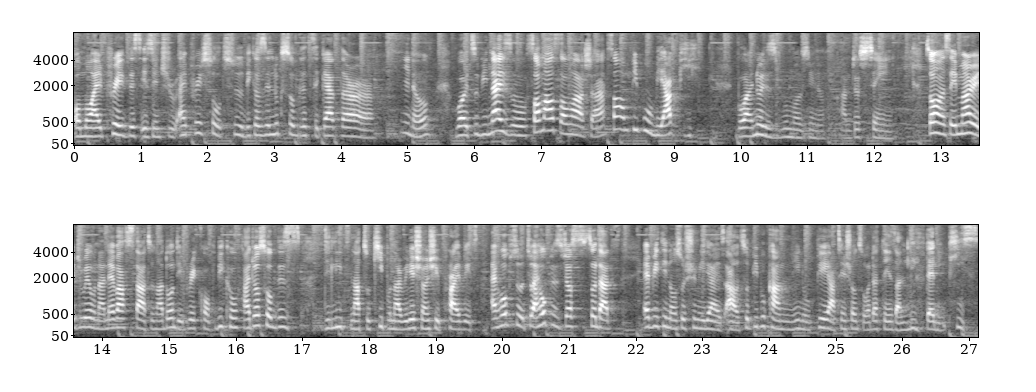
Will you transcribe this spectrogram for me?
Omo, I pray this isn't true. I pray so too because they look so good together. You know, but it would be nice though. Somehow, somehow, some people will be happy. But I know it's rumors, you know. I'm just saying. Someone say marriage wey una never start, una don dey break up. Because I just hope this delete not to keep una relationship private. I hope so too. I hope it's just so that everything on social media is out so people can you know pay attention to other things and leave them in peace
